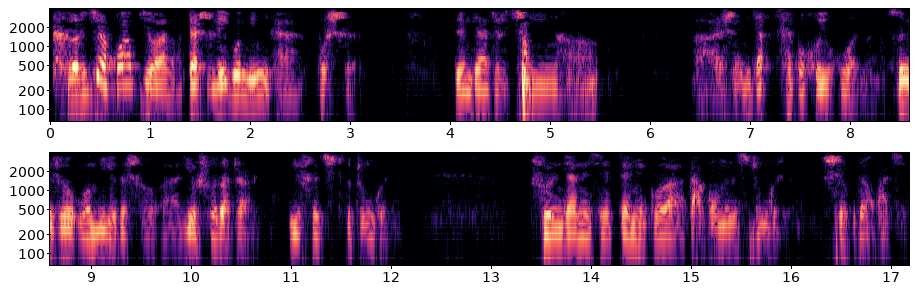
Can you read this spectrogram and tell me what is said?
可着劲花不就完了吗？但是雷国民，你看不是，人家就是存银行啊，人家才不挥霍呢。所以说，我们有的时候啊，又说到这儿一，说起这个中国人，说人家那些在美国啊打工的那些中国人舍不得花钱，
